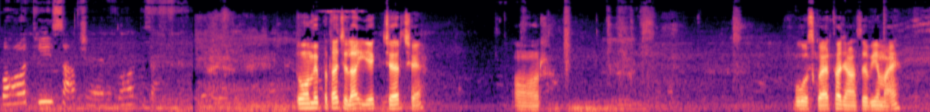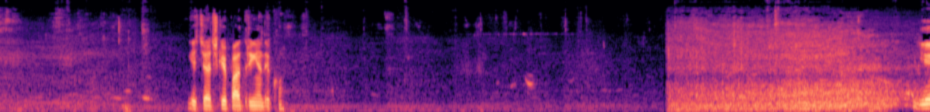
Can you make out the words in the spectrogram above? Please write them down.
बहुत ही साफ़ शहर है, बहुत ही साफ़। तो हमें पता चला ये एक चर्च है और वो स्क्वायर था जहाँ से अभी हम आए। ये चर्च के पादरी हैं, देखो। ये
